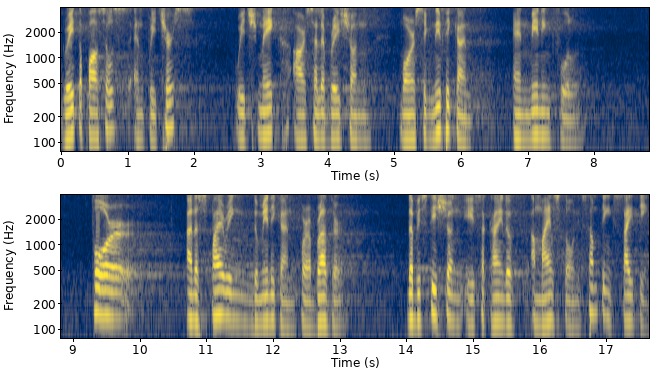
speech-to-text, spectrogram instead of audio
great apostles and preachers, which make our celebration more significant and meaningful. For an aspiring Dominican, for a brother, the visitation is a kind of a milestone. It's something exciting.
